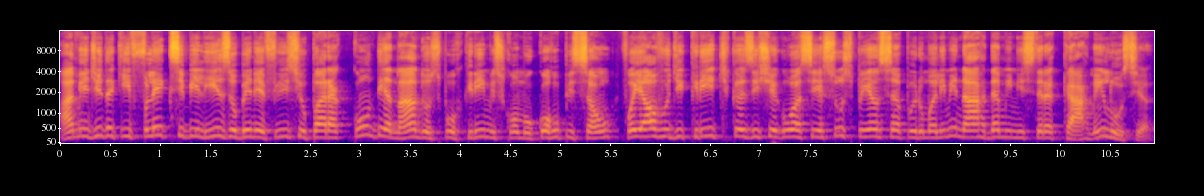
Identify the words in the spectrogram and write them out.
A medida que flexibiliza o benefício para condenados por crimes como corrupção foi alvo de críticas e chegou a ser suspensa por uma liminar da ministra Carmen Lúcia.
